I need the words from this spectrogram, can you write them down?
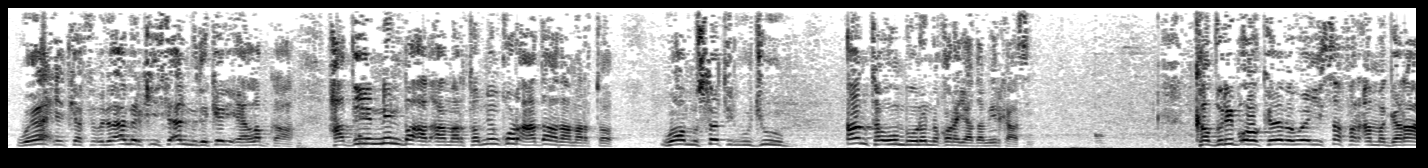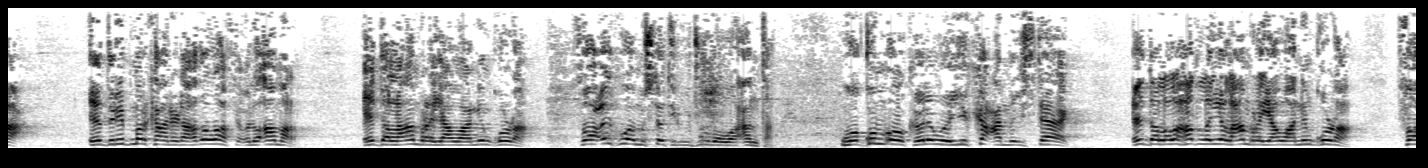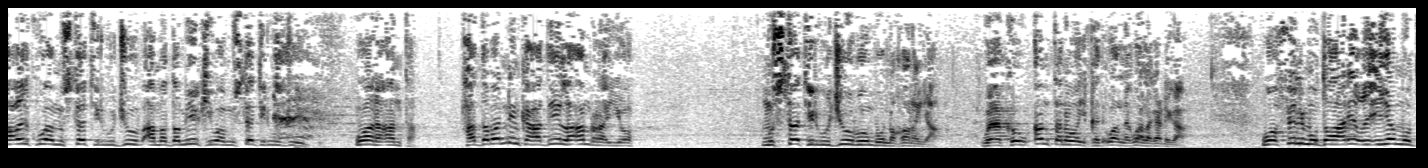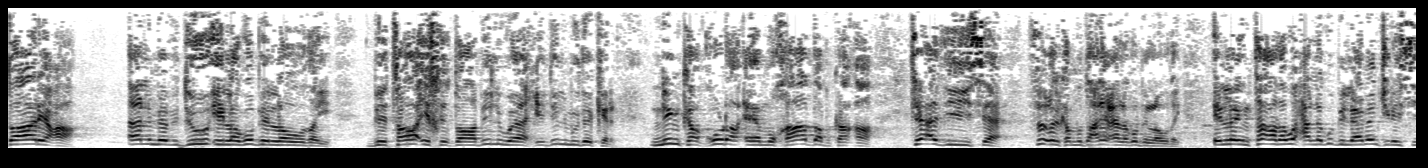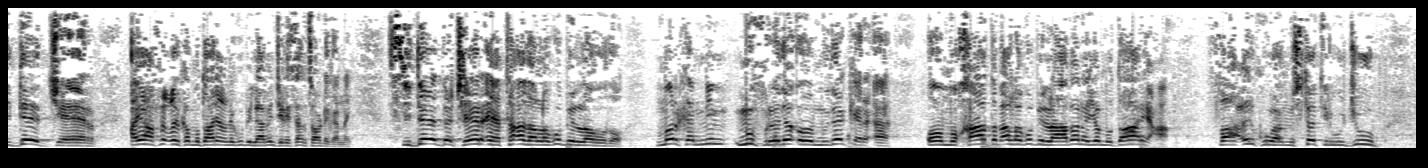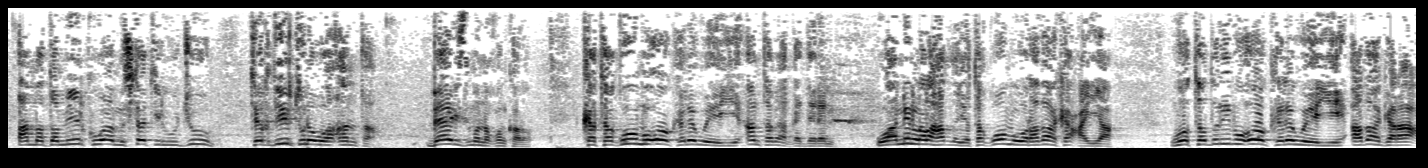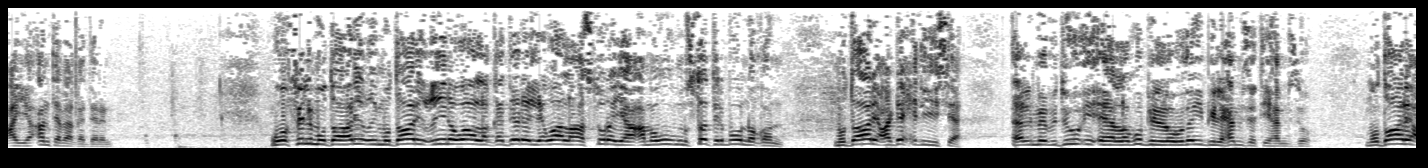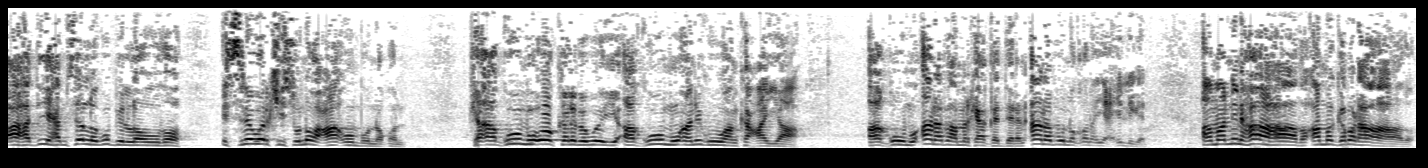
waaxidka ficlu amarkiisa almudakari ee labka ah. Haddii ninba aad amarto nin qura haddaad amarto waa mustatir wujuub. Anta uunbuuna noqonayaa damiirkaasi. Kadrib oo kaleba weeyi safar ama garaac. Idrib markaan idhaahdo waa ficlu amar. Cidda la amrayaa waa nin qura. Faacilku waa mustatir wujuuba waa anta. Wa qum oo kale weeyi kacama istaag. Cidda lala hadlaya la amrayaa waa nin qura faacilku waa mustatir wujuub ama damiirkii waa mustatir wujuub. Waana anta. Haddaba ninka haddii la amrayo mustatir wujuubunbuu noqonayaa. Waa kow antana waa laga dhigaa. Wa filmudaarici iyo mudaarica almabduu'i lagu bilowday bitaa'i khitaabi lwaaxidi lmudakar ninka qura ee mukhaadabka ah ta'diisa ficilka mudaarice lagu bilowday. Ilain ta'da waxaa lagu bilaaban jiray sideed jeer. Ayaa ficilka mudaaric lagu bilaaban jiray saan soo dhigannay. Sideedda jeer ee ta'da lagu bilowdo marka nin mufrada oo mudakar ah oo mukhaadab ah lagu bilaabanayo mudaarica faacilku waa mustatir wujuub ama damiirku waa mustatir wujuub taqdiirtuna waa anta. Baaris ma noqon karo. Ka taquumu oo kale weeye anta baa qadaran. Waa nin lala hadlayo taquumu war adaa kacaya wa tadribu oo kale weeye adaa garaacaya anta baa qadaran wa fi lmudaarici mudaariciina waa la qadaraya waa la asturayaa ama mustatir buu noqon mudaarica dhexdiisa almabduu'i ee lagu bilowday bilhamsati hamso mudaarica haddii hamse lagu bilowdo isna warkiisu noocaa uunbuu noqon ka aquumu oo kaleba weeye aquumu anigu waan kacayaa aquumu ana baa markaa qadaran ana buu noqonayaa xilligan ama nin ha ahaado ama gabadh ha ahaado.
